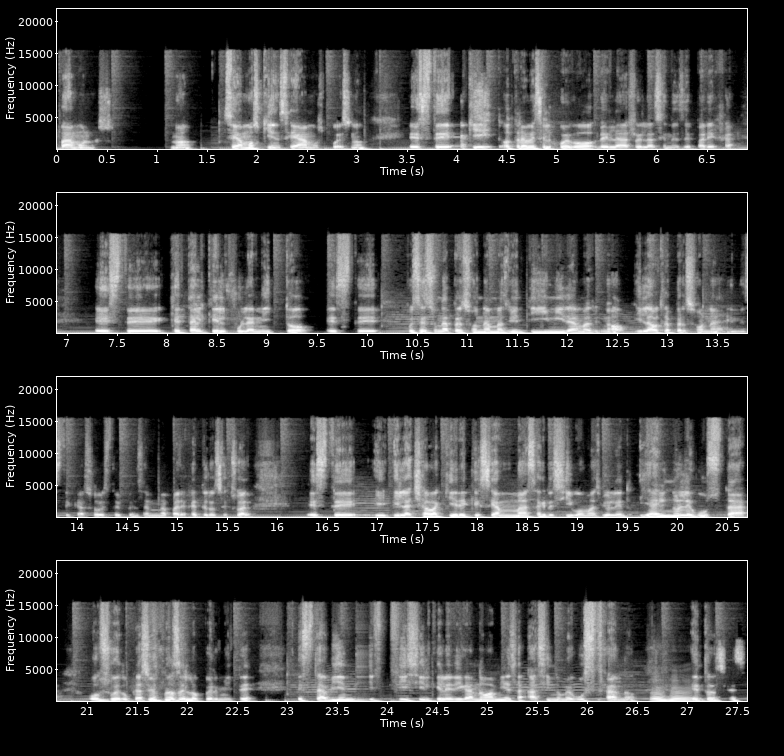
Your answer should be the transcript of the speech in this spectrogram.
vámonos, ¿no? Seamos quien seamos, pues, ¿no? Este, aquí otra vez el juego de las relaciones de pareja este, ¿qué tal que el fulanito, este, pues es una persona más bien tímida, más, ¿no? Y la otra persona, en este caso estoy pensando en una pareja heterosexual, este, y, la chava quiere que sea más agresivo, más violento, y a él no le gusta, o su educación no se lo permite, está bien difícil que le diga, no, a mí esa, así no me gusta, ¿no? Entonces,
